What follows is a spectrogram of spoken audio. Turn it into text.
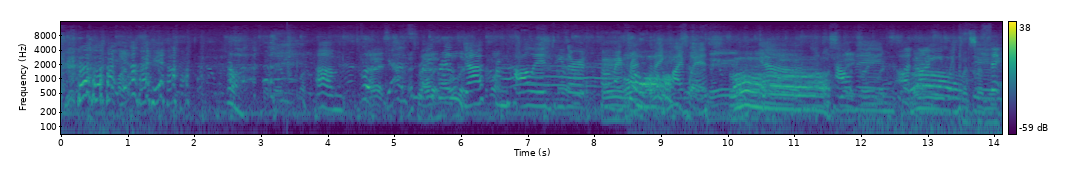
Um, Nice. yes, That's my right. friend Jeff from college. These are some of my friends that I climb with. Yeah, Calvin, Audrey, Winston,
